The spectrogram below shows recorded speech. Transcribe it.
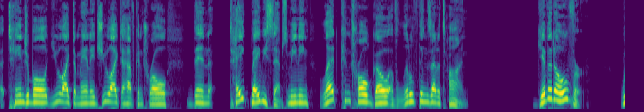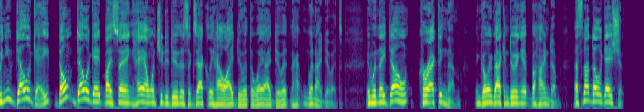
uh, tangible, you like to manage, you like to have control, then take baby steps, meaning let control go of little things at a time. Give it over. When you delegate, don't delegate by saying, Hey, I want you to do this exactly how I do it, the way I do it, and when I do it. And when they don't, correcting them and going back and doing it behind them. That's not delegation.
